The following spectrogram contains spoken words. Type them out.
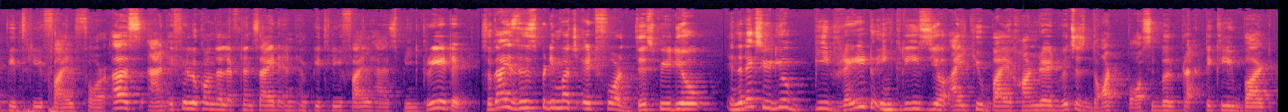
mp3 file for us. And if you look on the left hand side an mp3 file has been created. So guys this is pretty much it for this video. In the next video be ready to increase your iq by 100 which is not possible practically but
